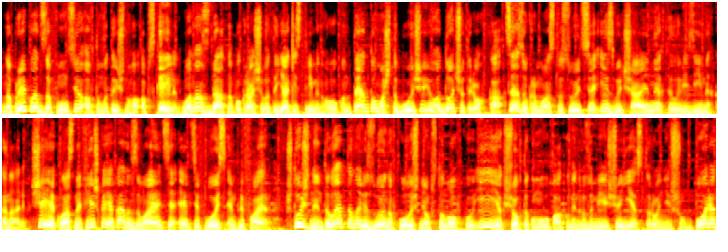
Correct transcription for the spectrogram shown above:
наприклад, за функцією автоматичного апскейлінгу. Вона здатна покращувати якість стрімінгового контенту, масштабуючи його до 4К. Це, зокрема, стосується і звичайних телевізійних каналів. Ще є класна фішка, яка називається Active Voice Amplifier. Штучний інтелект аналізує навколишню обстановку, і якщо в такому випадку він розуміє, що є сторонній шум поряд,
